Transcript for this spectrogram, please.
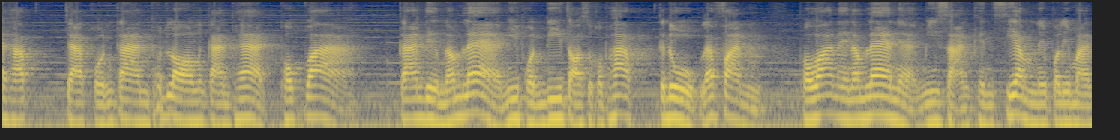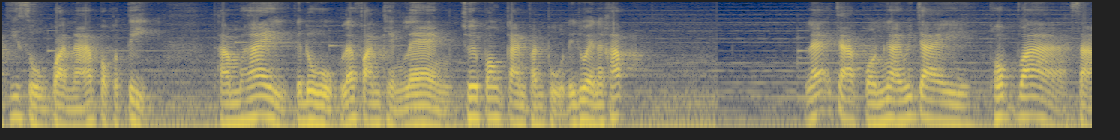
นะครับ จากผลการทดลองทางการแพทย์ พบว่าการดื่มน้ำแร่มีผลดีต่อสุขภาพกระดูกและฟัน เพราะว่าในน้ำแร่เนี่ยมีสารแคลเซียมในปริมาณที่สูงกว่าน้ำปกติ ทำให้กระดูกและฟันแข็งแรง ช่วยป้องกันฟันผุได้ด้วยนะครับ และจากผลงานวิจัยพบว่าสา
